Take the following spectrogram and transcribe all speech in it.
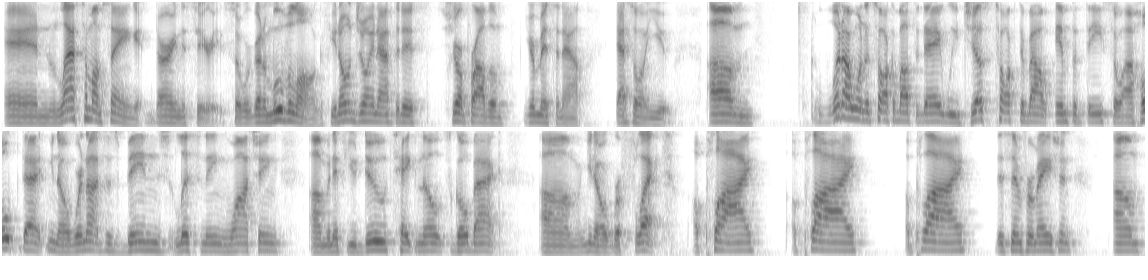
And last time I'm saying it during the series. So we're going to move along. If you don't join after this, sure problem. You're missing out. That's on you. Um, what I want to talk about today, we just talked about empathy. So I hope that, you know, we're not just binge listening, watching. Um, and if you do take notes, go back, um, you know, reflect, apply, apply, apply this information. Um,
